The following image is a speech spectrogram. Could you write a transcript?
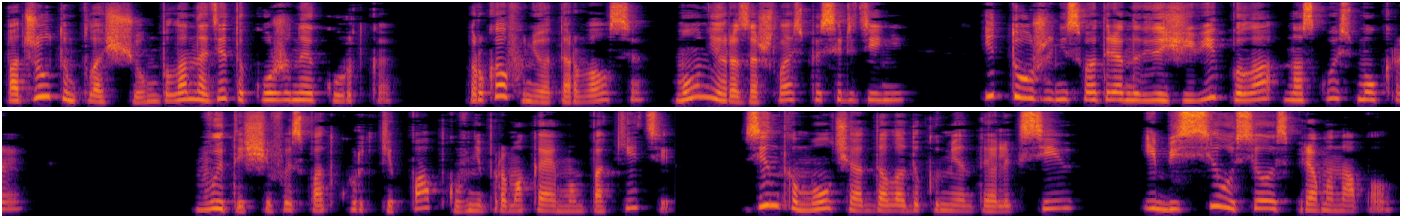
Под желтым плащом была надета кожаная куртка. Рукав у нее оторвался, молния разошлась посередине. И тоже, несмотря на дождевик, была насквозь мокрая. Вытащив из-под куртки папку в непромокаемом пакете, Зинка молча отдала документы Алексею и без сил уселась прямо на пол.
